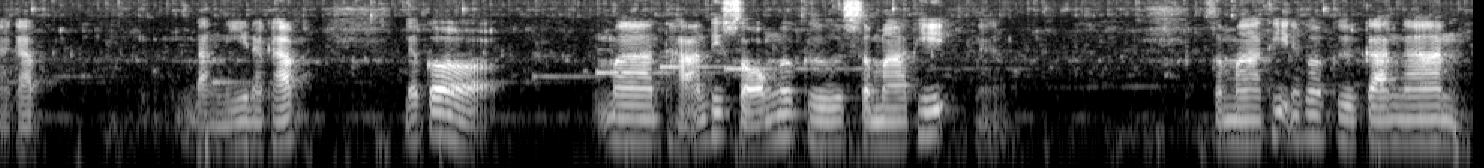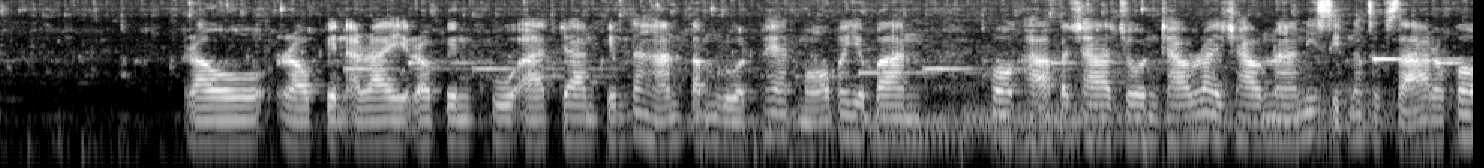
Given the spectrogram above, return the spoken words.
นะครับ ดังนี้นะครับ แล้วก็มาฐานที่สองก็คือสมาธินะสมาธินี่ก็คือการงาน เราเราเป็นอะไรเราเป็นครูอาจารย์ เป็นทหารตำรวจแพทย์หมอพยาบาลพ่อค้าประชาชนชาวไร่ชาวนานิสิตนักศึกษาเราก็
